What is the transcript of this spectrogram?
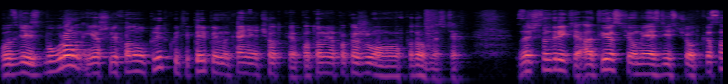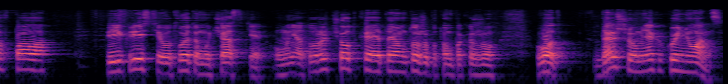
вот здесь с бугром. Я шлифанул плитку, теперь примыкание четкое. Потом я покажу вам его в подробностях. Значит, смотрите, отверстие у меня здесь четко совпало. Перекрестие вот в этом участке у меня тоже четкое. Это я вам тоже потом покажу. Вот. Дальше у меня какой нюанс.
